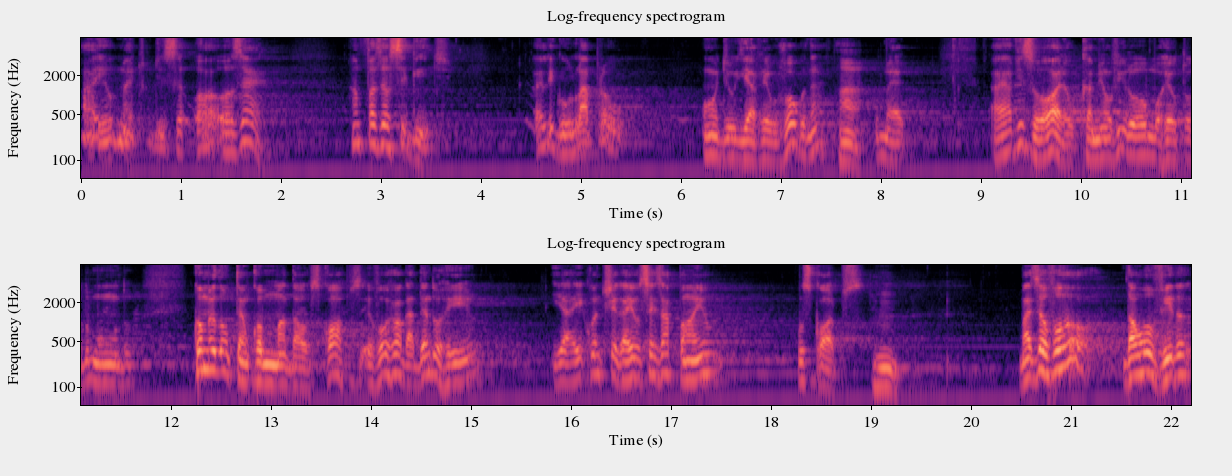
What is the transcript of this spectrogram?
Aí o médico disse, ó ô Zé, vamos fazer o seguinte. Aí ligou lá para onde ia ver o jogo, né? Ah. O médico. Aí avisou, olha, o caminhão virou, morreu todo mundo. Como eu não tenho como mandar os corpos, eu vou jogar dentro do rio. E aí, quando chegar aí, vocês apanham os corpos. Mas eu vou dar uma ouvida,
